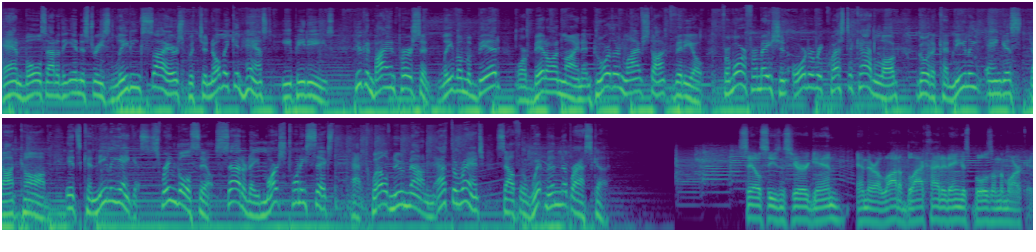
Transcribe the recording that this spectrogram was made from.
and bulls out of the industry's leading sires with genomic enhanced EPDs. You can buy in person, leave them a bid, or bid online at Northern Livestock Video. For more information or to request a catalog, go to ConnealyAngus.com. It's Connealy Angus Spring Bull Sale, Saturday, March 26th at 12 noon Mountain at the ranch south of Whitman, Nebraska. Sale season's here again, and there are a lot of black hided Angus bulls on the market,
